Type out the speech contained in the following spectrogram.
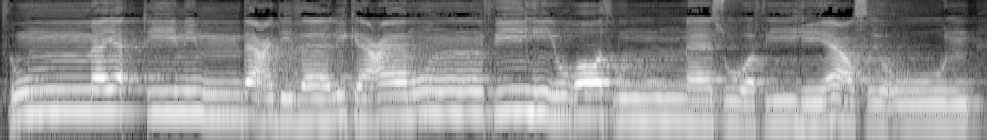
ثم يأتي من بعد ذلك عام فيه يغاث الناس وفيه يعصرون.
